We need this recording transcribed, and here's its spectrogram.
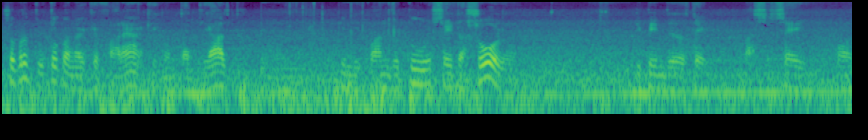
soprattutto quando hai a che fare anche con tanti altri. Quindi quando tu sei da solo dipende da te, ma se sei poi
